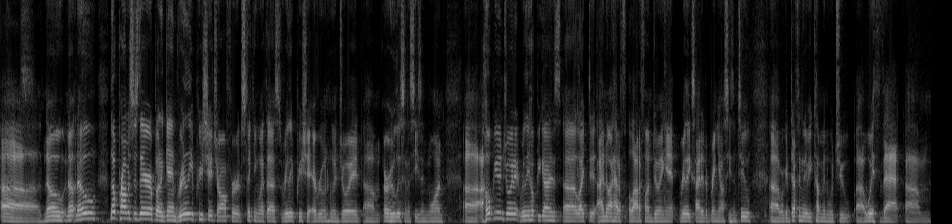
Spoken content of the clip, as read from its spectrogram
Uh, no, no, no, no promises there. But again, really appreciate y'all for sticking with us. Really appreciate everyone who enjoyed um, or who listened to season one. Uh, I hope you enjoyed it. Really hope you guys uh, liked it. I know I had a, lot of fun doing it. Really excited to bring y'all season two. Uh, we're definitely going to be coming with you uh, with that um,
